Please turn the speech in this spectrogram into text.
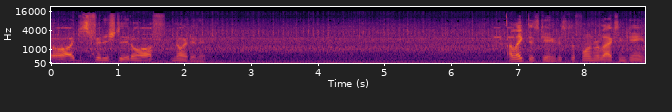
Oh, I just finished it off. No, I didn't. I like this game. This is a fun, relaxing game.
